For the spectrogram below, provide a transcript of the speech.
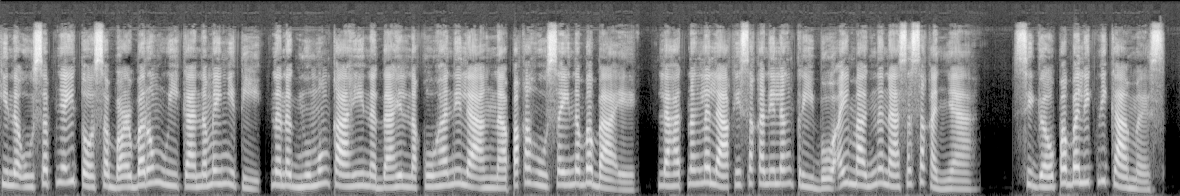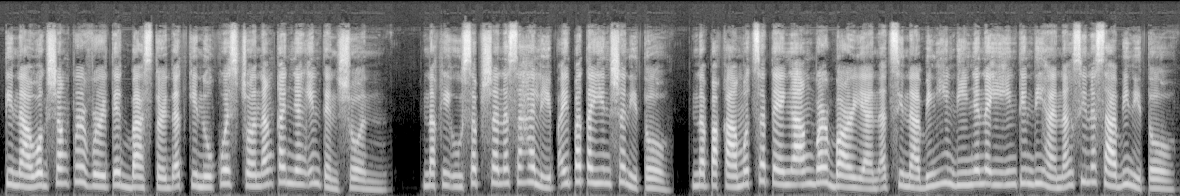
Kinausap niya ito sa barbarong wika na may ngiti, na nagmumungkahi na dahil nakuha nila ang napakahusay na babae, lahat ng lalaki sa kanilang tribo ay magnanasa sa kanya. Sigaw pabalik ni Camus, tinawag siyang perverted bastard at kinukwestiyon ang kanyang intensyon. Nakiusap siya na sa halip ay patayin siya nito. Napakamot sa tenga ang barbarian at sinabing hindi niya naiintindihan ang sinasabi nito.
